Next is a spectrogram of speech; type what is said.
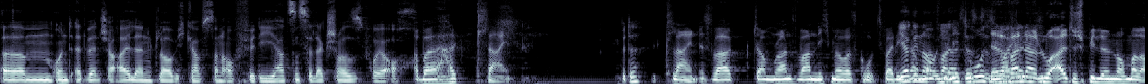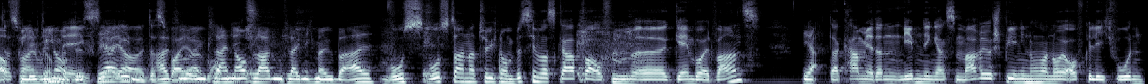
Ähm, und Adventure Island, glaube ich, gab es dann auch für die Hudson Selection, was es vorher auch. Aber halt klein. Bitte? Klein. Es war, Jump'n'Runs waren nicht mehr was groß. 2D Ja, genau, Jump'n'Runs waren ja, nicht das- groß. das Ja, da war waren ja ja nur alte Spiele nochmal Das aufgelegt. Remakes. Genau. Das- ja, ja, das halt war so ja in kleinen. Auflagen, vielleicht nicht mehr überall. Wo es wo es da natürlich noch ein bisschen was gab, war auf dem äh, Game Boy Advance. Ja. Da kam ja dann neben den ganzen Mario-Spielen, die nochmal neu aufgelegt wurden,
